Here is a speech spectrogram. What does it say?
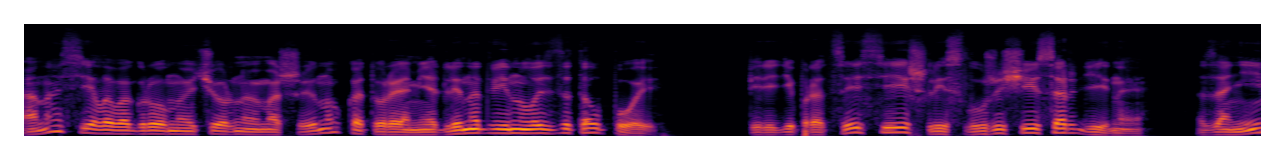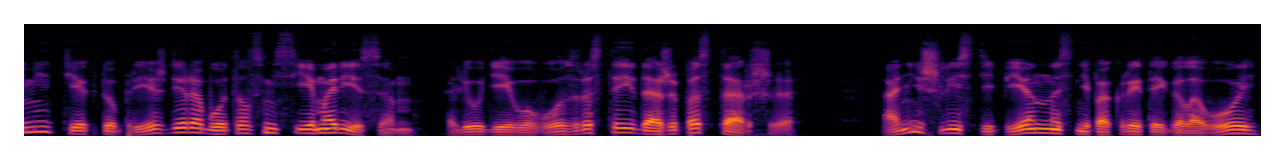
Она села в огромную черную машину, которая медленно двинулась за толпой. Впереди процессии шли служащие сардины. За ними те, кто прежде работал с месье Марисом, люди его возраста и даже постарше. Они шли степенно, с непокрытой головой,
